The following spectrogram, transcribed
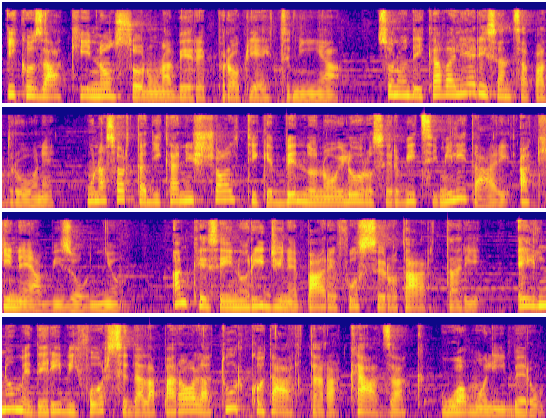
I cosacchi non sono una vera e propria etnia, sono dei cavalieri senza padrone, una sorta di cani sciolti che vendono i loro servizi militari a chi ne ha bisogno. Anche se in origine pare fossero tartari e il nome derivi forse dalla parola turco-tartara kazakh, uomo libero,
